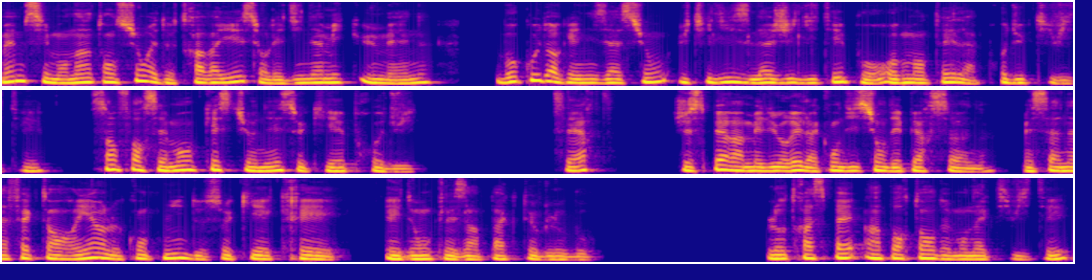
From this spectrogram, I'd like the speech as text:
Même si mon intention est de travailler sur les dynamiques humaines, beaucoup d'organisations utilisent l'agilité pour augmenter la productivité, sans forcément questionner ce qui est produit. Certes, j'espère améliorer la condition des personnes, mais ça n'affecte en rien le contenu de ce qui est créé, et donc les impacts globaux. L'autre aspect important de mon activité,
